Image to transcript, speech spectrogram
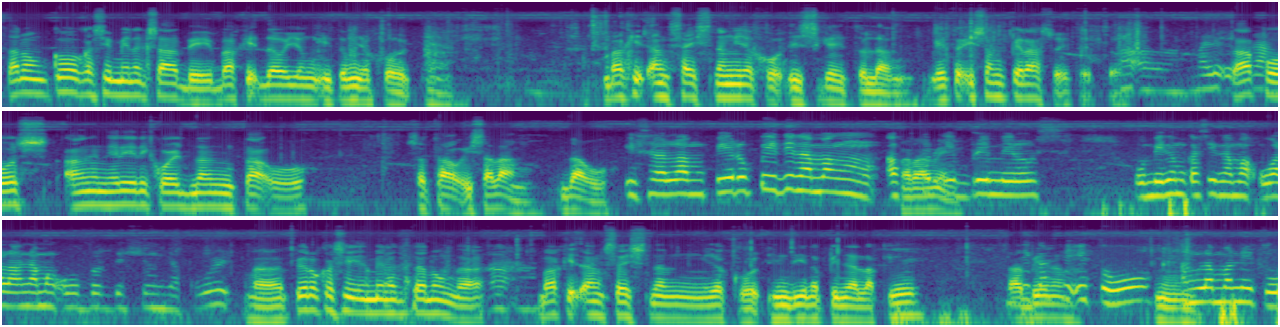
Tanong ko kasi may nagsabi, bakit daw yung itong Yakult? Yan. Bakit ang size ng Yakult is ganito lang? Ganito isang piraso ito. ito. Oo, maliit lang. Tapos, ang nire-record ng tao, sa tao, isa lang daw. Isa lang. Pero pwede namang after Marami. every meals, uminom kasi nama, wala namang overdose yung Yakult. Ah, pero kasi may nagtanong nga, Oo. bakit ang size ng Yakult hindi na pinalaki? Sabi Hindi ng, kasi ito, Mm. ang laman nito,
